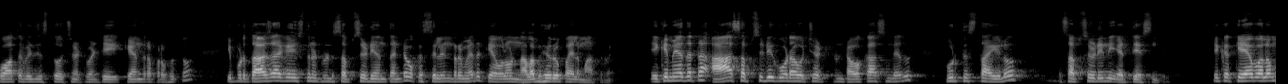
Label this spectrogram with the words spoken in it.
కోత విధిస్తూ వచ్చినటువంటి కేంద్ర ప్రభుత్వం. ఇప్పుడు తాజాగా ఇస్తున్నటువంటి సబ్సిడీ ఎంత అంటే ఒక సిలిండర్ మీద కేవలం నలభై రూపాయలు మాత్రమే. ఇక మీదట ఆ సబ్సిడీ కూడా వచ్చేటటువంటి అవకాశం లేదు. పూర్తి స్థాయిలో సబ్సిడీని ఎత్తేసింది. ఇక కేవలం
